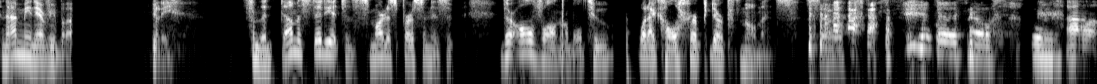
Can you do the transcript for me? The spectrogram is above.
and i mean everybody from the dumbest idiot to the smartest person is they're all vulnerable to what I call herp derp moments. So, so uh,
